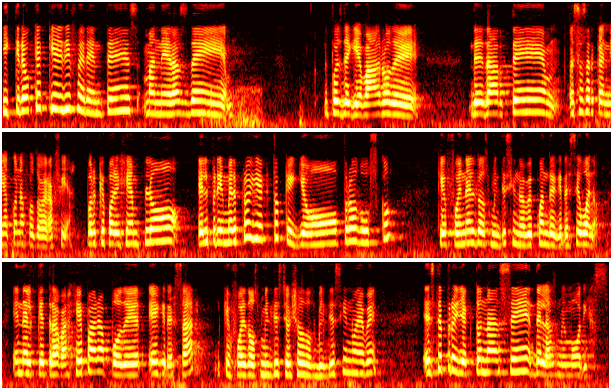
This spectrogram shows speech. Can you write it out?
Y creo que aquí hay diferentes maneras de, pues, de llevar o de, de darte esa cercanía con la fotografía. Porque, por ejemplo, el primer proyecto que yo produzco, que fue en el 2019 cuando egresé, bueno, en el que trabajé para poder egresar, que fue 2018-2019, este proyecto nace de las memorias.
